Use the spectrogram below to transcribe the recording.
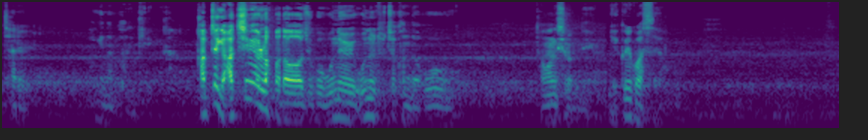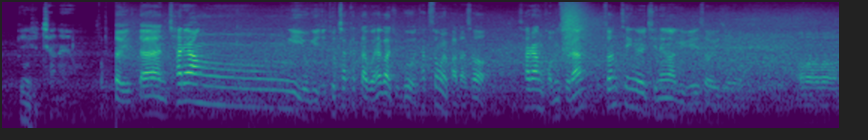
차를 확인하러 가는 길입니다. 갑자기 아침에 연락 받아가지고 오늘 오늘 도착한다고 당황스럽네요. 얘 끌고 왔어요. 기분이 좋지 않아요. 일단 차량이 여기 이제 도착했다고 해가지고 탁송을 받아서 차량 검수랑 썬팅을 진행하기 위해서 이제 어,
